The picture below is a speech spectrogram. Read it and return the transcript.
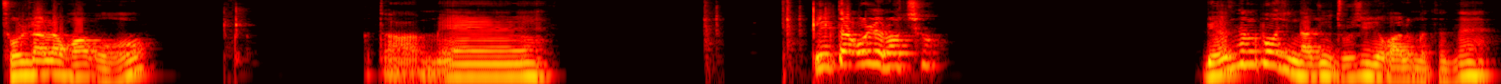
졸 달라고 하고. 그 다음에. 일단 올려놓죠. 면상포진 나중에 두시려고 하는 것 같은데.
